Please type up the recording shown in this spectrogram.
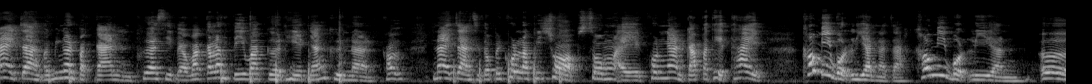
นายจ้างต้องมีเงินประกัน เพื่อสิแบบว่าการันตีว่าเกิดเหตุหยังขึ้นน่ะเขานายจ้างสิต้องเป็นคนรับผิดชอบส่งไอ้คนงานกลับประเทศไทย เขามีบทเรียนนะจ๊ะเขามีบทเรียน เออ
